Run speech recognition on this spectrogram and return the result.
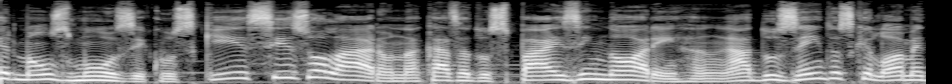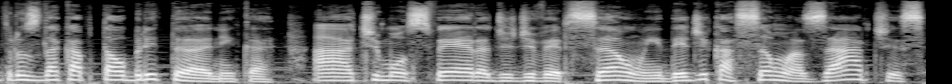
irmãos músicos que se isolaram na casa dos pais em Nottingham, a 200 quilômetros da capital britânica. A atmosfera de diversão e dedicação às artes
